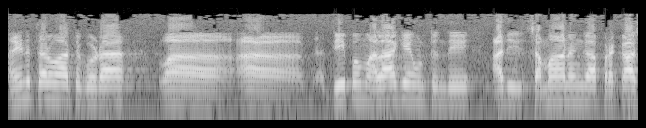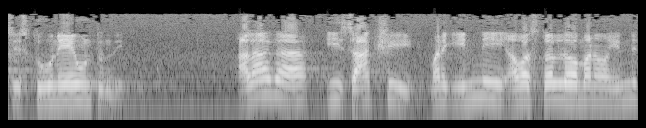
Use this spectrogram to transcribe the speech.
అయిన తర్వాత కూడా దీపం అలాగే ఉంటుంది. అది సమానంగా ప్రకాశిస్తూనే ఉంటుంది. అలాగా ఈ సాక్షి మనకి ఇన్ని అవస్థల్లో మనం ఇన్ని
